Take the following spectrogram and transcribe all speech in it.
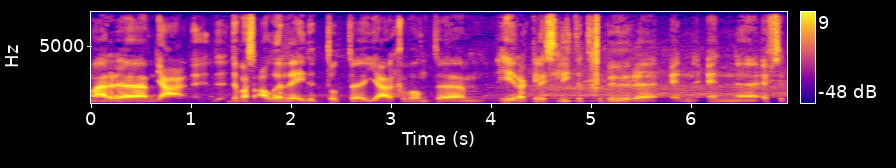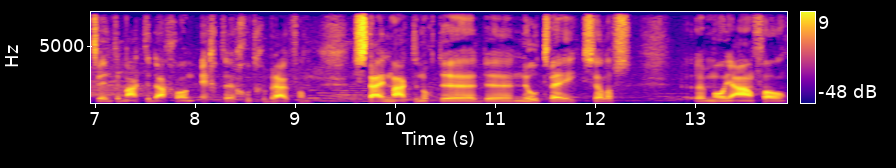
Maar eh, ja, er was alle reden tot eh, juichen. Want eh, Heracles liet het gebeuren. En, en eh, FC Twente maakte daar gewoon echt eh, goed gebruik van. Stijn maakte nog de, de 0-2 zelfs. Een mooie aanval.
